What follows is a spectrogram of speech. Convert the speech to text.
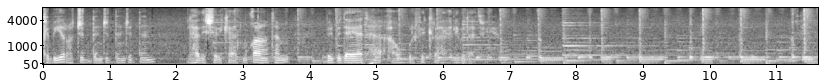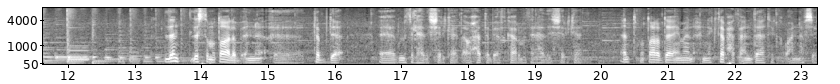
كبيرة جدا جدا جدا لهذه الشركات مقارنة ببداياتها أو بالفكرة اللي بدأت فيها. لن لست مطالب أن آه، تبدأ آه، بمثل هذه الشركات أو حتى بأفكار مثل هذه الشركات. أنت مطالب دائما أنك تبحث عن ذاتك وعن نفسك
